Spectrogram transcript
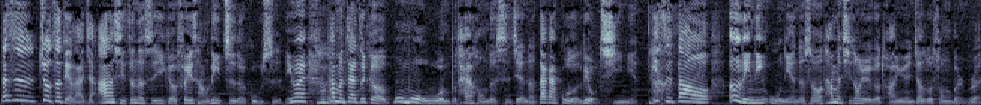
但是就这点来讲，阿拉西真的是一个非常励志的故事，因为 他们在这个默默无闻、不太红的时间呢，大概过了六七年，一直到二零零五年的时候，他们其中有一个团员叫做松本润，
